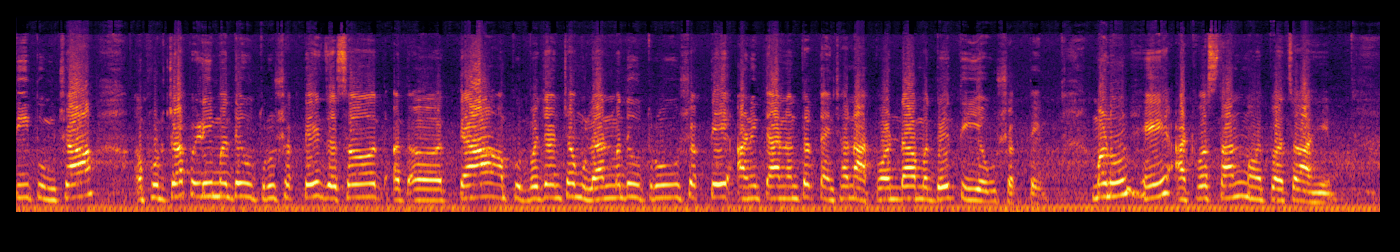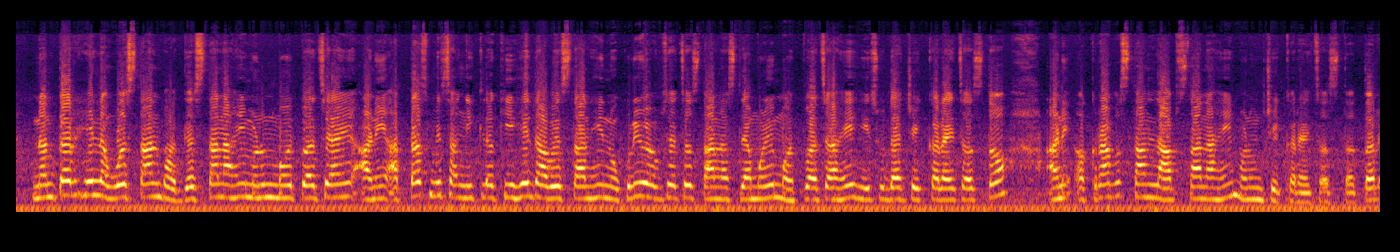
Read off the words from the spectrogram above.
ती तुमच्या पुढच्या पिढीमध्ये उतरू शकते. जसं त्या पूर्वजांच्या मुलांमध्ये उतरू शकते आणि त्यानंतर त्यांच्या नातवंडामध्ये ती येऊ शकते. म्हणून हे आठवं स्थान महत्त्वाचं आहे. नंतर हे नववं स्थान भाग्यस्थान आहे म्हणून महत्त्वाचे आहे. आणि आत्ताच मी सांगितलं की हे दहावे स्थान हे नोकरी व्यवसायाचं स्थान असल्यामुळे महत्वाचं आहे. हे सुद्धा चेक करायचं असतं. आणि अकरावं स्थान लाभ स्थान आहे म्हणून चेक करायचं असतं. तर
